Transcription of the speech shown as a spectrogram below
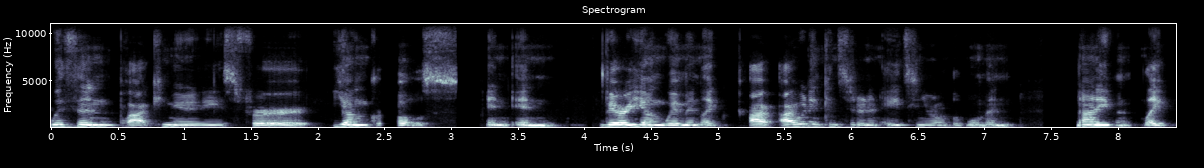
within black communities for young girls and and very young women. Like i, I wouldn't consider an 18 year old a woman. Not even like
